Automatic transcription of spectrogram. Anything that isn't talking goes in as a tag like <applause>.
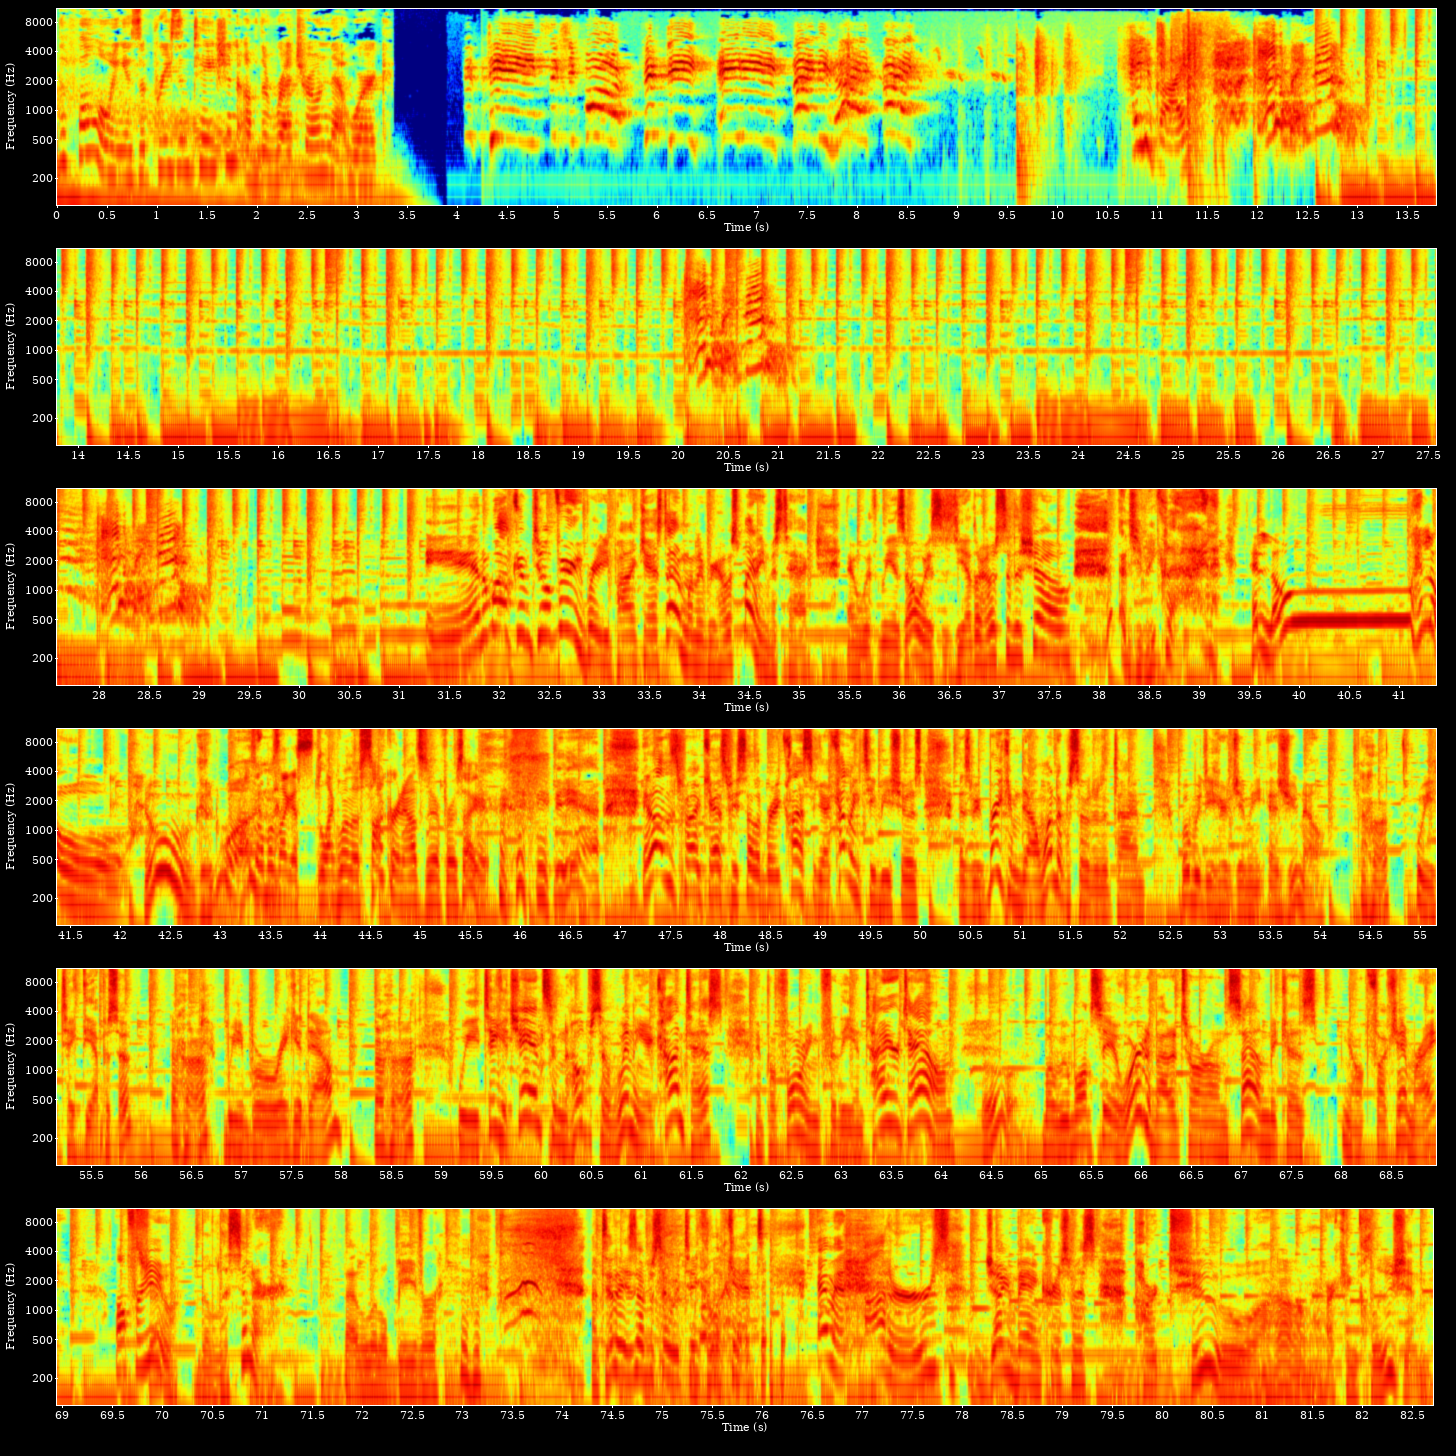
The following is a presentation of the Retro Network. 15, 64, 50, 80, 90, hey, hey! Hey, you guys. Welcome to a very Brady podcast. I'm one of your hosts. My name is Tach, and with me, as always, is the other host of the show, Jimmy Clyde. Hello, hello. Ooh, good one. That was almost like a like one of those soccer announcers there for a second. <laughs> yeah. And on this podcast, we celebrate classic iconic TV shows as we break them down one episode at a time. What we do here, Jimmy, as you know, Uh huh. we take the episode, Uh huh. we break it down, Uh huh. we take a chance in hopes of winning a contest and performing for the entire town. Ooh. but we won't say a word about it to our own son because, you know, fuck him, right? All for you, the listener. That little beaver. <laughs> On today's episode, we take a look <laughs> at Emmet Otter's Jug Band Christmas Part 2, Wow. our conclusion.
